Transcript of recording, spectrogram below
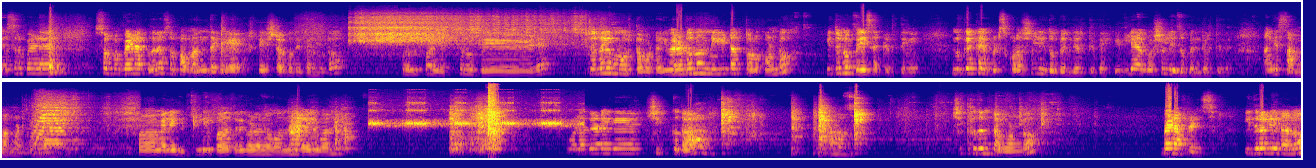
ಹೆಸರು ಬೇಳೆ, ಸ್ವಲ್ಪ ಬೇಳೆ ಹಾಕಿದ್ರೆ ಸ್ವಲ್ಪ ಮಂದಕ್ಕೆ ಟೇಸ್ಟ್ ಆಗೋದೈತೆ ಅಂದ್ಬಿಟ್ಟು. ಸ್ವಲ್ಪ ಹೆಸರು ಬೇಳೆ, ಜೊತೆಗೆ ಮೂರು ಟೊಮೊಟೊ, ಇವೆರಡನ್ನೂ ನೀಟಾಗಿ ತೊಳ್ಕೊಂಡು ಇದನ್ನು ಬೇಯಿಸಕ್ಕಿಡ್ತೀನಿ ನುಗ್ಗೆಕಾಯಿ ಬಿಡಿಸ್ಕೊಳ್ಳೋಷ್ಟ್ರಲ್ಲಿ ಇದು ಬೆಂದಿರ್ತಿದೆ. ಇಡ್ಲಿ ಆಗೋಷ್ಟ್ರಲ್ಲಿ ಇದು ಬೆಂದಿರ್ತಿದೆ. ಹಂಗೆ ಸಾಂಬಾರು ಮಾಡ್ತೀನಿ. ಆಮೇಲೆ ಇಡ್ಲಿ ಪಾತ್ರೆಗಳನ್ನ ಒನ್ ಬೈ ಒನ್ ಒಳಗಡೆಗೆ ಚಿಕ್ಕದ ಚಿಕ್ಕದನ್ನ ತಗೊಂಡು, ಬೇಡ ಫ್ರೆಂಡ್ಸ್ ಇದರಲ್ಲಿ ನಾನು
